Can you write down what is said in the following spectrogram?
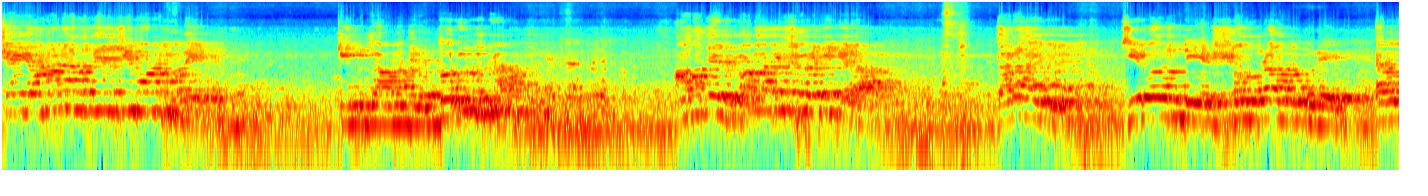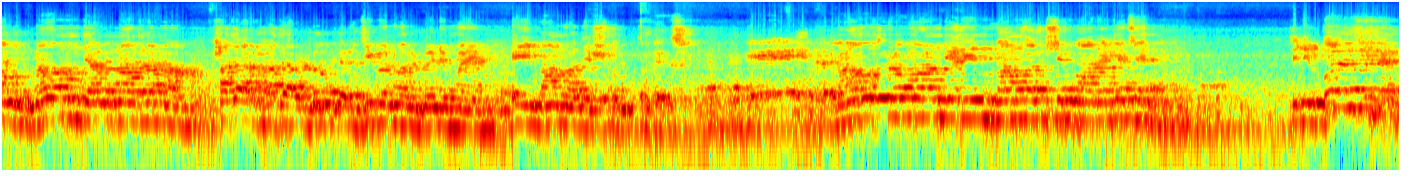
সেই জীবন হবে। কিন্তু আমাদের তরুণরা, আমাদের সৈনিকেরা, তারাই জীবন দিয়ে সংগ্রাম করে এবং নাম জান, না জানা হাজার হাজার লোকের জীবনের বিনিময়ে এই বাংলাদেশ মুক্ত হয়েছে। মাহমুদুর রহমান যেদিন বাংলাদেশে পা রেখেছেন, তিনি বলেছিলেন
